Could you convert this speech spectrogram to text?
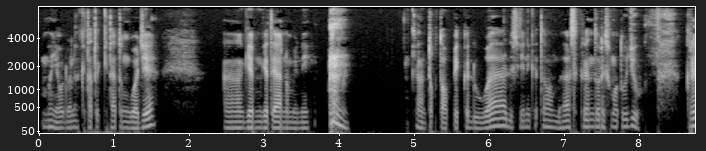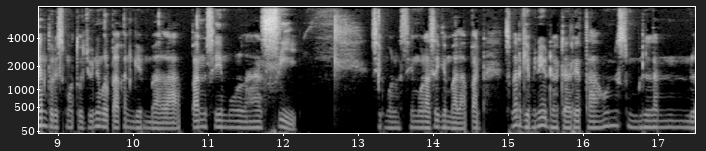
emang ya udahlah kita kita tunggu aja ya uh, game GTA 6 ini untuk topik kedua di sini kita membahas Gran Turismo 7 Gran Turismo 7 ini merupakan game balapan simulasi simulasi simulasi game balapan. Sebenarnya game ini udah dari tahun 1997.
